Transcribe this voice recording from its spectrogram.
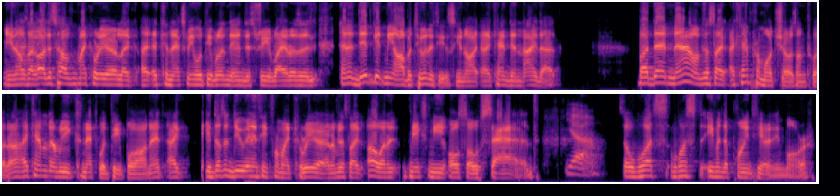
You know, exactly. I was like, oh, this helps my career. Like, it connects me with people in the industry, writers, and it did get me opportunities. You know, I, I can't deny that. But then now I'm just like I can't promote shows on Twitter. I can't really connect with people on it. I it doesn't do anything for my career, and I'm just like, oh, and it makes me also sad. Yeah. So what's what's the, even the point here anymore?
